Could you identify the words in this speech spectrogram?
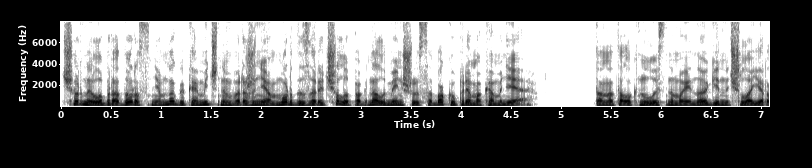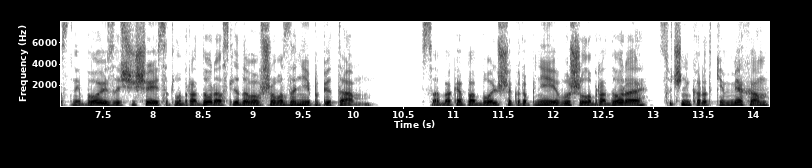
Черный лабрадор с немного комичным выражением морды зарычал и погнал меньшую собаку прямо ко мне. Та натолкнулась на мои ноги и начала яростный бой, защищаясь от лабрадора, следовавшего за ней по пятам. Собака побольше, крупнее и выше лабрадора, с очень коротким мехом,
